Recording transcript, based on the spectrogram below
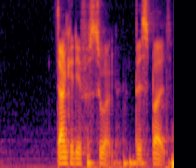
Danke dir fürs Zuhören. Bis bald.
